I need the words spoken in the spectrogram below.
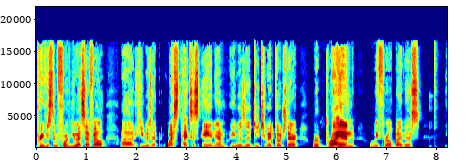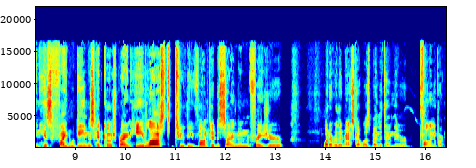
previously before the USFL. Uh, he was at West Texas A&M. He was a D2 head coach there, where Brian will be thrilled by this. In his final game as head coach, Brian, he lost to the vaunted Simon Fraser, whatever their mascot was by the time they were falling apart.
